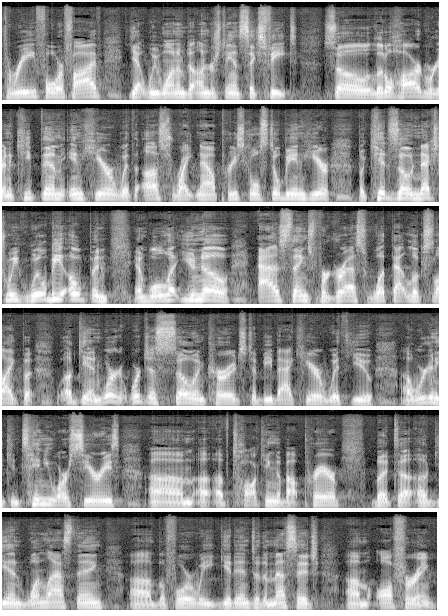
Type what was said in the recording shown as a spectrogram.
three, four, five, yet we want them to understand six feet. So, a little hard. We're going to keep them in here with us right now. Preschool still being here, but Kids Zone next week will be open, and we'll let you know as things progress what that looks like. But again, we're, we're just so encouraged to be back here with you. Uh, we're going to continue our series um, of talking about prayer. But uh, again, one last thing uh, before we get into the message um, offering.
